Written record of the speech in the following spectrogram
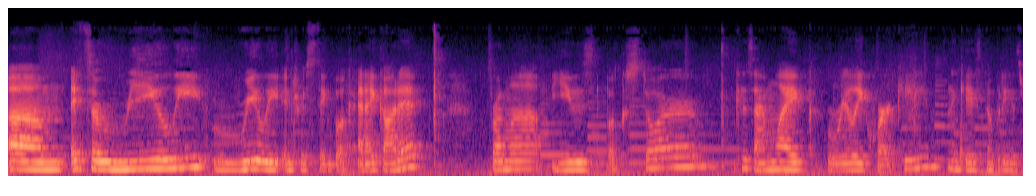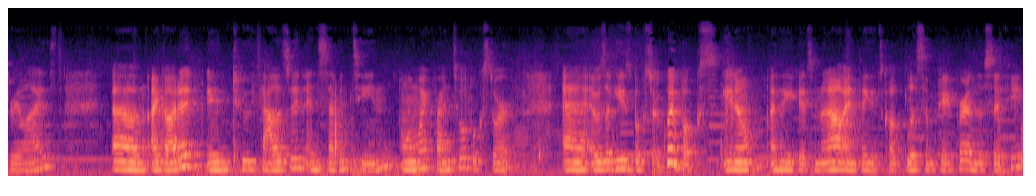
Um, it's a really, really interesting book and I got it from a used bookstore because I'm like really quirky in case nobody has realized. Um, I got it in 2017. I went my friend to a bookstore and it was like a used bookstore, Quid Books, you know? I think you guys know now. I think it's called Bliss and Paper in the city.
